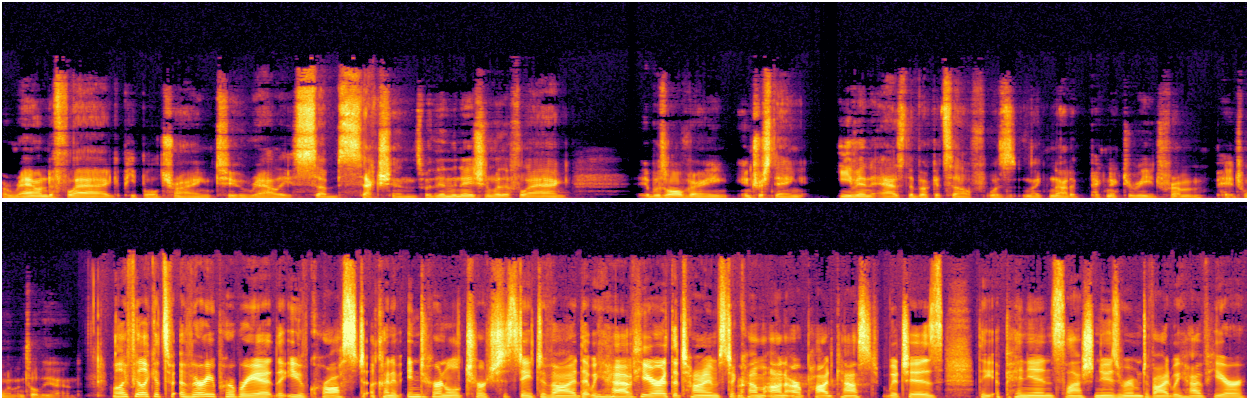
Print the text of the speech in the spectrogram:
around a flag, people trying to rally subsections within the nation with a flag. It was all very interesting even as the book itself was like not a picnic to read from page one until the end. Well, I feel like it's uh, very appropriate that you've crossed a kind of internal church state divide that we have here at the Times to come on our podcast, which is the opinion slash newsroom divide we have here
